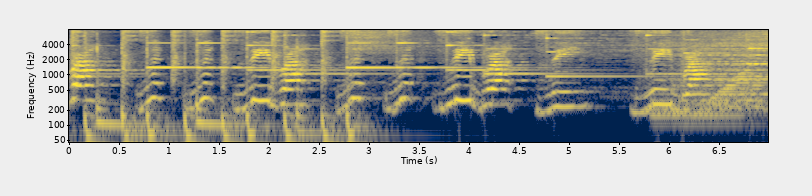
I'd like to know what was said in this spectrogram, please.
zebra, z z zebra, z z zebra, z zebra.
